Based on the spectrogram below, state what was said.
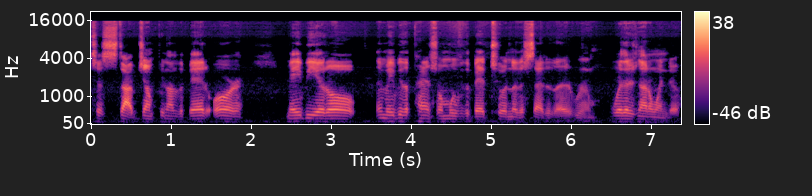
to stop jumping on the bed, or maybe it'll, and maybe the parents will move the bed to another side of the room where there's not a window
